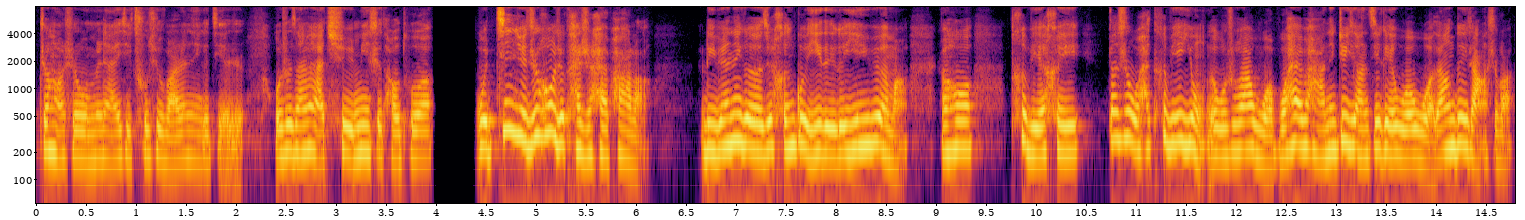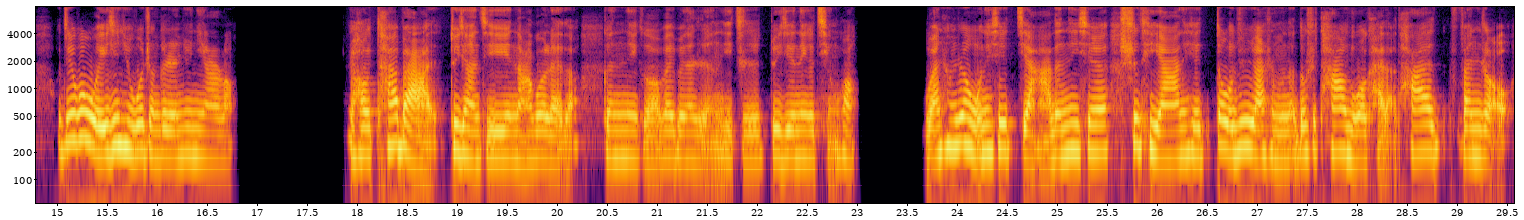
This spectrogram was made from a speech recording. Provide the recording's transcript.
正好是我们俩一起出去玩的那个节日，我说咱俩去密室逃脱。我进去之后就开始害怕了，里边那个就很诡异的一个音乐嘛，然后特别黑，但是我还特别勇的，我说啊我不害怕，那对讲机给我，我当队长是吧？结果我一进去，我整个人就蔫了。然后他把对讲机拿过来的，跟那个外边的人一直对接那个情况，完成任务那些假的那些尸体啊，那些道具啊什么的，都是他挪开的，他翻找。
